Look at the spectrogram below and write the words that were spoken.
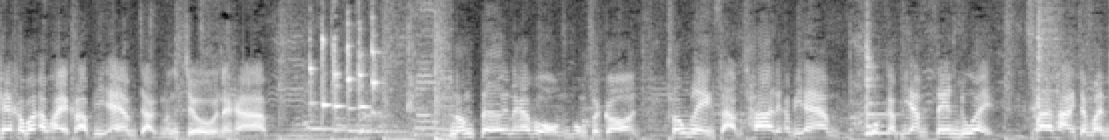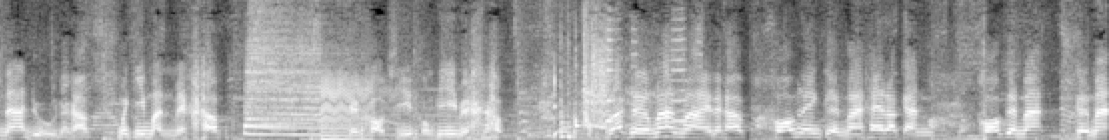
แค่คำว่าอภัยครับพี่แอมจากน้องโจนะครับ น้องเติร์กนะครับผมพงศกรต้องเพลงสามชาติเลยครับพี่แอมบวกกับพี่แอมเต้นด้วยท่าทางจะมันน่าดูนะครับ เมื่อกี้มันไหมครับ เห็นขอบชีสของพี่ไหมครับ รักเธอมากมายนะครับ ขอเพลงเกิดมาแค่รักกัน ขอเกิดมาเกิดมา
